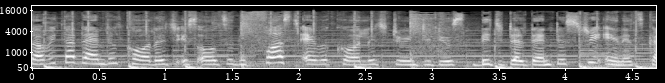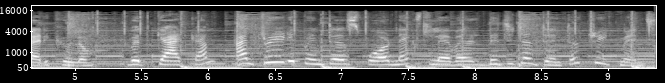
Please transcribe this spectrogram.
Saveetha Dental College is also the first ever college to introduce digital dentistry in its curriculum with CAD-CAM and 3D printers for next level digital dental treatments.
